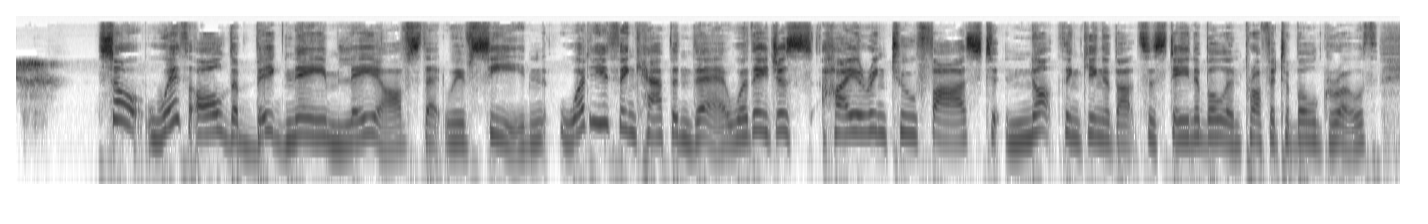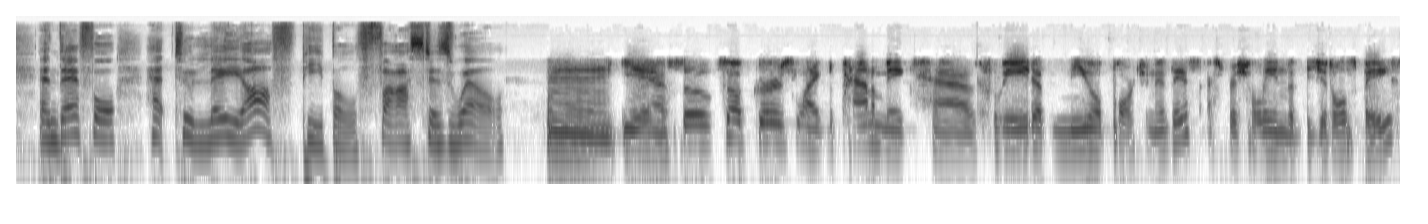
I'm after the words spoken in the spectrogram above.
So, with all the big name layoffs that we've seen, what do you think happened there? Were they just hiring too fast, not thinking about sustainable and profitable growth, and therefore had to lay off people fast as well? Mm, yeah, so so of course, like the pandemic has created new opportunities, especially in the digital space.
